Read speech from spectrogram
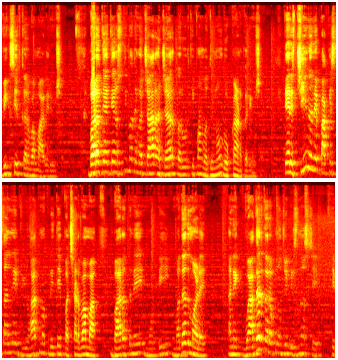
વિકસિત કરવામાં આવી રહ્યું છે. ભારતે અત્યાર સુધીમાં તેમાં ચાર હજાર કરોડથી પણ વધુનું રોકાણ કર્યું છે. ત્યારે ચીન અને પાકિસ્તાનને વ્યૂહાત્મક રીતે પછાડવામાં ભારતને મોટી મદદ મળે અને ગ્વાદર તરફનો જે બિઝનેસ છે તે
